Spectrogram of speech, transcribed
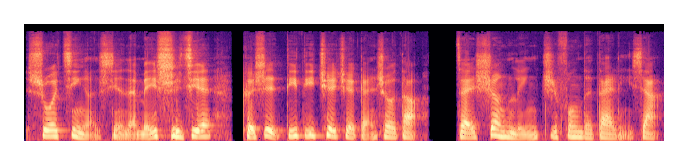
说尽啊，现在没时间。可是的的确确感受到，在圣灵之风的带领下，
